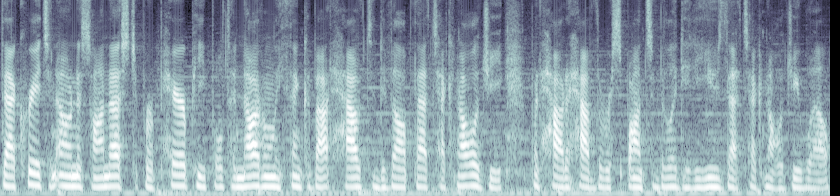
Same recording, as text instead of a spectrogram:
That creates an onus on us to prepare people to not only think about how to develop that technology, but how to have the responsibility to use that technology well.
